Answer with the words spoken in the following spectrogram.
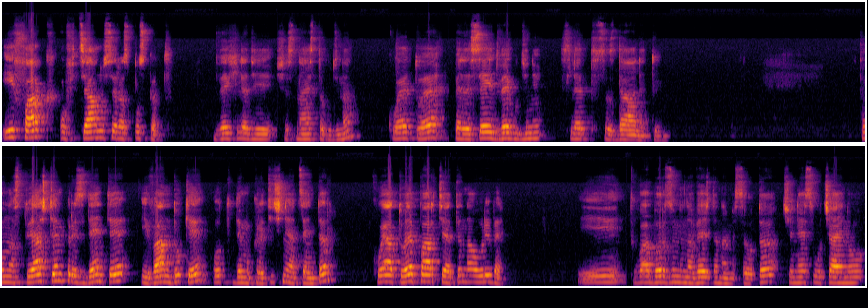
И ФАРК официално се разпускат 2016 година, което е 52 години след създаването им. По настоящен президент е Иван Дуке от Демократичния център – която е партията на Орибе. И това бързо ни навежда на мисълта, че не случайно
